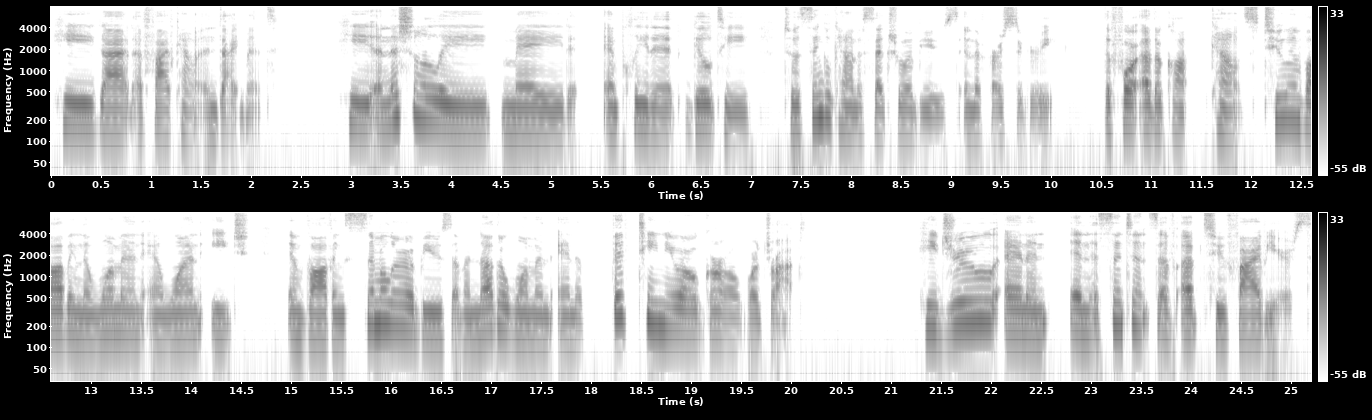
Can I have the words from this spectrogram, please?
He got a five count indictment. He initially made and pleaded guilty to a single count of sexual abuse in the first degree. The four other counts, two involving the woman and one each involving similar abuse of another woman and a 15 year old girl were dropped. He drew an, an a sentence of up to five years.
